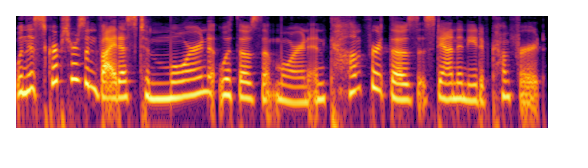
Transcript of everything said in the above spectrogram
When the scriptures invite us to mourn with those that mourn and comfort those that stand in need of comfort,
